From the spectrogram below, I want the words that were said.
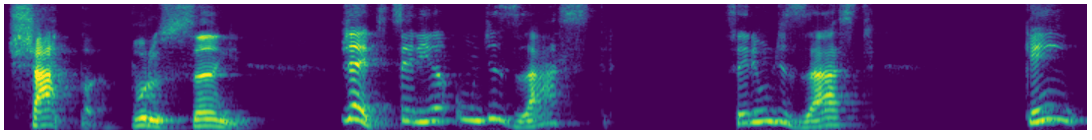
Chapa, puro sangue. Gente, seria um desastre. Seria um desastre. Quem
